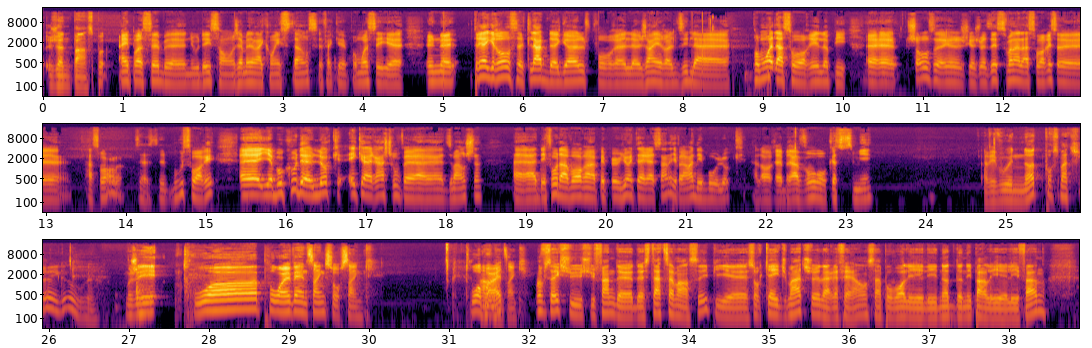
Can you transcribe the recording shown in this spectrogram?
je ne pense pas. impossible. Euh, New Day sont jamais dans la coïncidence. Fait que pour moi, c'est euh, une très grosse clap de golf pour le Jean Héroldi de la, pour moi de la soirée. Là. Puis, euh, chose que je veux dire souvent dans la soirée, ce, à soir, là, c'est beaucoup de soirées. Euh, Il y a beaucoup de looks écœurants, je trouve, euh, dimanche. à défaut d'avoir un pay-per-view intéressant, il y a vraiment des beaux looks. Alors, bravo aux costumiers. Avez-vous une note pour ce match-là, les gars? ou- Moi, j'ai 3.25 sur 5. 3.25. Moi, vous savez que je suis, je suis fan de, de stats avancées. Puis euh, sur Cage Match, là, la référence hein, pour voir les, les notes données par les, les fans,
